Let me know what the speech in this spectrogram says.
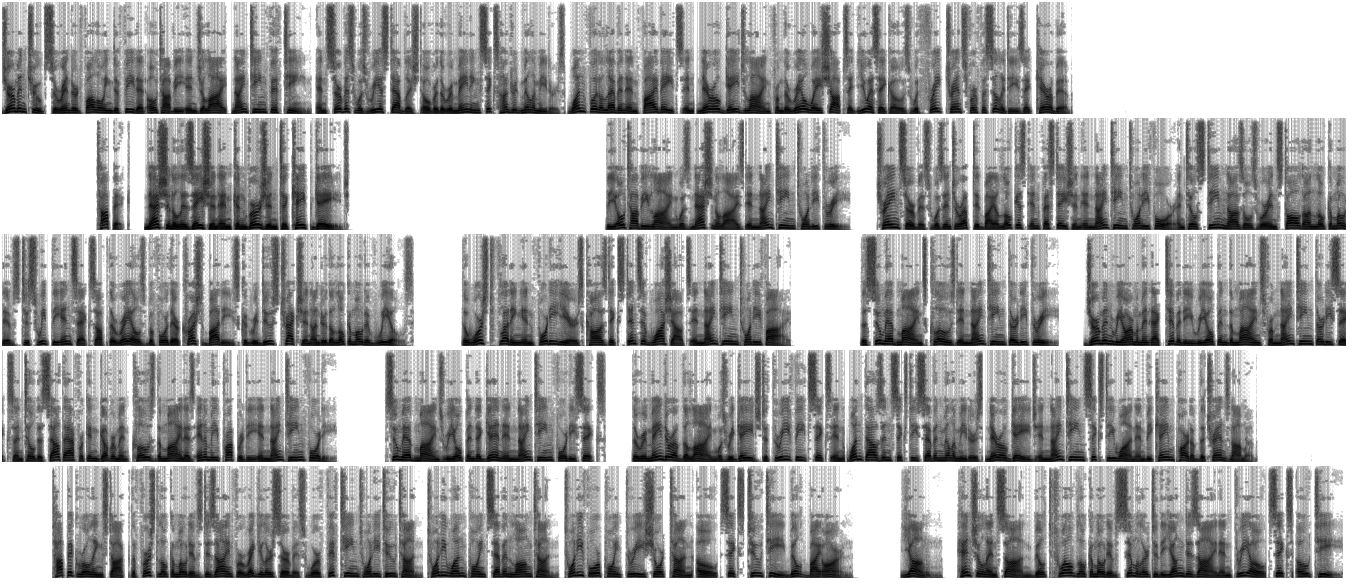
German troops surrendered following defeat at Otavi in July, 1915, and service was re-established over the remaining 600 mm 1 foot 11 and 5 eighths in narrow gauge line from the railway shops at Usakos with freight transfer facilities at Karibib. Topic: Nationalization and conversion to Cape gauge. The Otavi line was nationalized in 1923. Train service was interrupted by a locust infestation in 1924 until steam nozzles were installed on locomotives to sweep the insects off the rails before their crushed bodies could reduce traction under the locomotive wheels. The worst flooding in 40 years caused extensive washouts in 1925. The Tsumeb mines closed in 1933. German rearmament activity reopened the mines from 1936 until the South African government closed the mine as enemy property in 1940. Tsumeb mines reopened again in 1946. The remainder of the line was regauged to 3 feet 6 in 1067 mm narrow gauge in 1961 and became part of the Transnamib. Topic rolling stock The first locomotives designed for regular service were 15 22-ton 21.7 long-ton, 24.3 short-ton 0 t built by Arn. Jung. Henschel and Sohn built 12 locomotives similar to the Jung design and 30 t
